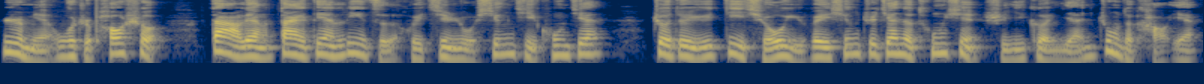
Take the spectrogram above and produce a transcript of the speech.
日冕物质抛射，大量带电粒子会进入星际空间，这对于地球与卫星之间的通信是一个严重的考验。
